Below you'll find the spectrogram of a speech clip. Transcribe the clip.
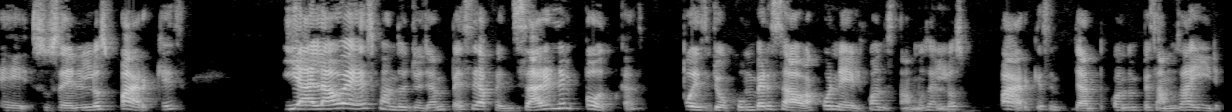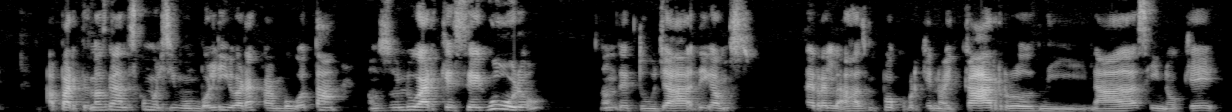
eh, suceden en los parques y a la vez, cuando yo ya empecé a pensar en el podcast, pues yo conversaba con él cuando estábamos en los parques, ya cuando empezamos a ir a parques más grandes como el Simón Bolívar acá en Bogotá. Vamos a un lugar que es seguro, donde tú ya, digamos, te relajas un poco porque no hay carros ni nada, sino que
